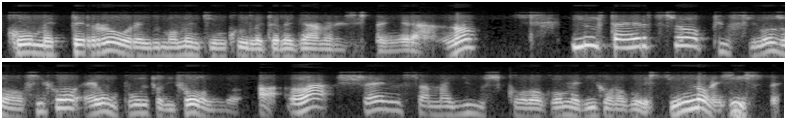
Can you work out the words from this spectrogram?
come terrore il momento in cui le telecamere si spegneranno. Il terzo, più filosofico, è un punto di fondo. Ah, la scienza maiuscolo, come dicono questi, non esiste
